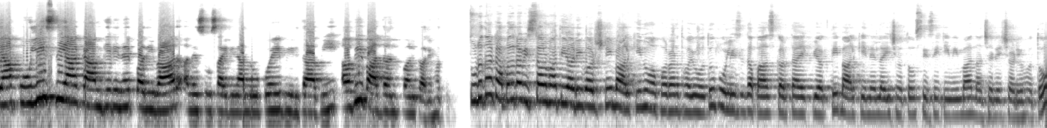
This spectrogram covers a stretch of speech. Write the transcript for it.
જ્યાં પોલીસની આ કામગીરીને પરિવાર અને સોસાયટીના લોકોએ બિરદાવી અભિવાદન પણ કર્યું હતું. સુરતના કાપદરા વિસ્તારમાંથી અઢી વર્ષની બાળકીનું અપહરણ થયું હતું. પોલીસે તપાસ કરતા એક વ્યક્તિ બાળકીને લઈ જતો સીસીટીવીમાં નજરે ચડ્યો હતો.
